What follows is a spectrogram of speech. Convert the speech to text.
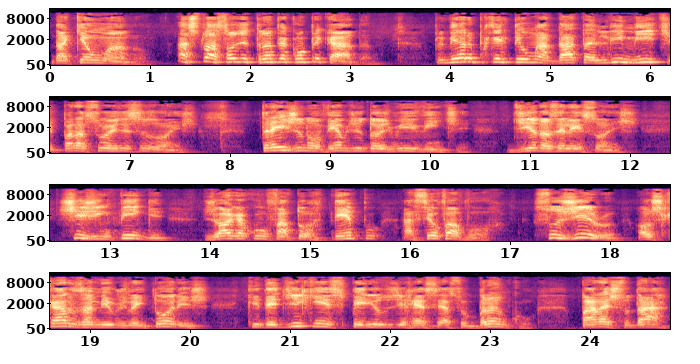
daqui a um ano. A situação de Trump é complicada. Primeiro, porque ele tem uma data limite para suas decisões 3 de novembro de 2020, dia das eleições. Xi Jinping joga com o fator tempo a seu favor. Sugiro aos caros amigos leitores que dediquem esse período de recesso branco para estudar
